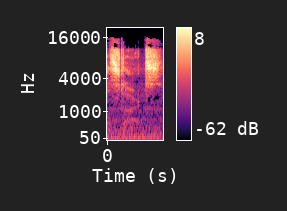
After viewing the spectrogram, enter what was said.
battle starts.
